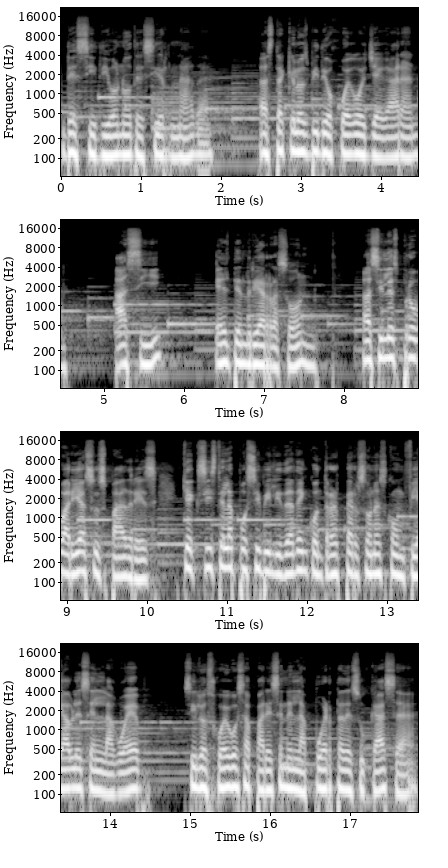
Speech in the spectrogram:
Decidió no decir nada hasta que los videojuegos llegaran Así, él tendría razón. Así les probaría a sus padres que existe la posibilidad de encontrar personas confiables en la web. Si los juegos aparecen en la puerta de su casa,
